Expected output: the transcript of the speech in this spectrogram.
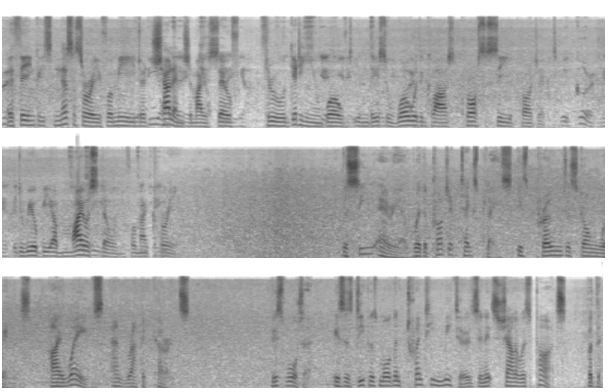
I think it's necessary for me to challenge myself through getting involved in this world class cross sea project. It will be a milestone for my career. The sea area where the project takes place is prone to strong winds, high waves, and rapid currents. This water is as deep as more than 20 meters in its shallowest parts, but the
